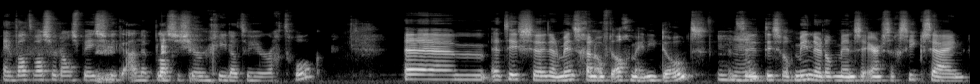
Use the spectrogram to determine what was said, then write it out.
En wat was er dan specifiek aan de plastische chirurgie dat u heel erg trok? Um, het is, nou, de mensen gaan over het algemeen niet dood. Mm -hmm. het, het, is wat minder dat mensen ernstig ziek zijn.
